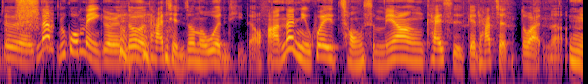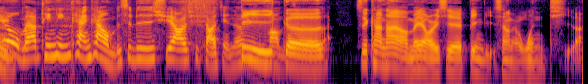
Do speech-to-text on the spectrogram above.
对，那如果每个人都有他减重的问题的话，那你会从什么样开始给他诊断呢？因为我们要听听看看，我们是不是需要去找减重。第一个是看他有没有一些病理上的问题啦，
